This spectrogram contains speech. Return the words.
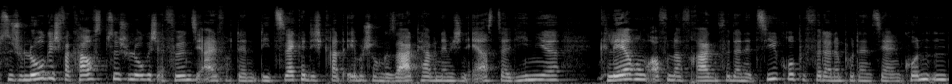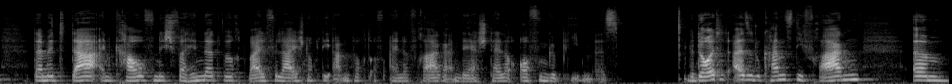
psychologisch, verkaufspsychologisch erfüllen sie einfach denn die Zwecke, die ich gerade eben schon gesagt habe, nämlich in erster Linie Klärung offener Fragen für deine Zielgruppe, für deine potenziellen Kunden, damit da ein Kauf nicht verhindert wird, weil vielleicht noch die Antwort auf eine Frage an der Stelle offen geblieben ist. Bedeutet also, du kannst die Fragen ähm,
